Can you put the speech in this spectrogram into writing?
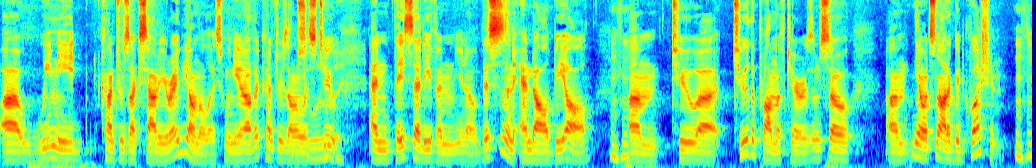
uh, we need countries like Saudi Arabia on the list. We need other countries on the list too. And they said even you know this is an end all be all Mm-hmm. um, to uh, to the problem of terrorism. So um, you know it's not a good question. Mm-hmm.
